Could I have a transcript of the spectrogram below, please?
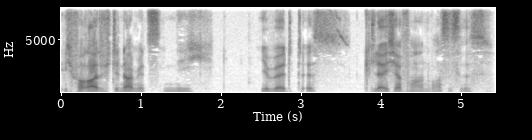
ich verrate euch den Namen jetzt nicht. Ihr werdet es gleich erfahren, was es ist.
